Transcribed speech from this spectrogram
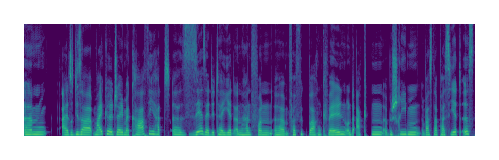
Ähm, also dieser Michael J. McCarthy hat äh, sehr, sehr detailliert anhand von äh, verfügbaren Quellen und Akten äh, beschrieben, was da passiert ist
